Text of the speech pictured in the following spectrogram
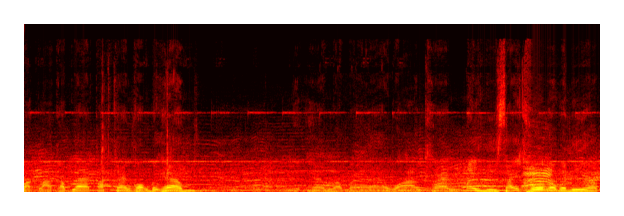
ปักหลักครับแรกกับแข้งของเบคแฮมเบคแฮมครับแม่วางแข้งไม่มีไซส์โค้งครับวันนี้ครับ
